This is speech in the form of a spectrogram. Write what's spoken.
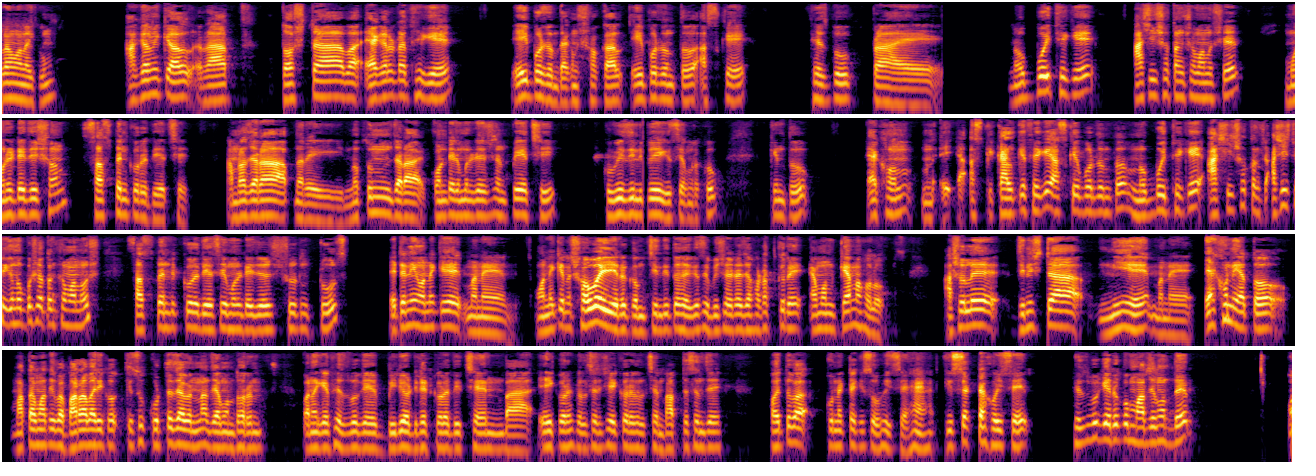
সালাম আলাইকুম। আগামীকাল রাত দশটা বা এগারোটা থেকে এই পর্যন্ত, এখন সকাল, এই পর্যন্ত আজকে ফেসবুক প্রায় নব্বই থেকে আশি শতাংশ মানুষের মনিটাইজেশন সাসপেন্ড করে দিয়েছে। আমরা যারা আপনার এই নতুন যারা কন্টেন্ট মনিটাইজেশন পেয়েছি, খুব ইজিলি পেয়ে গেছি আমরা খুব। কিন্তু এখন মানে আজকে, কালকে থেকে, আজকে পর্যন্ত নব্বই থেকে আশি শতাংশ, আশি থেকে নব্বই শতাংশ মানুষ সাসপেন্ডেড করে দিয়েছে মনিটাইজেশন টুলস এটা নিয়ে অনেকে মানে অনেকে না, সবাই এরকম চিন্তিত হয়ে গেছে বিষয়টা যে হঠাৎ করে এমন কেন হলো? আসলে জিনিসটা নিয়ে মানে এখনই এত মাতামাতি বা বাড়াবাড়ি কিছু করতে যাবেন না। যেমন ধরেন, অনেকে ফেসবুকে ভিডিও ডিলিট করে দিচ্ছেন বা এই করে ফেলছেন, সেই করে ফেলছেন, ভাবতেছেন যে হয়তোবা কোন একটা কিছু হয়েছে হ্যাঁ কিছু একটা হয়েছে ফেসবুকে এরকম মাঝে মধ্যে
